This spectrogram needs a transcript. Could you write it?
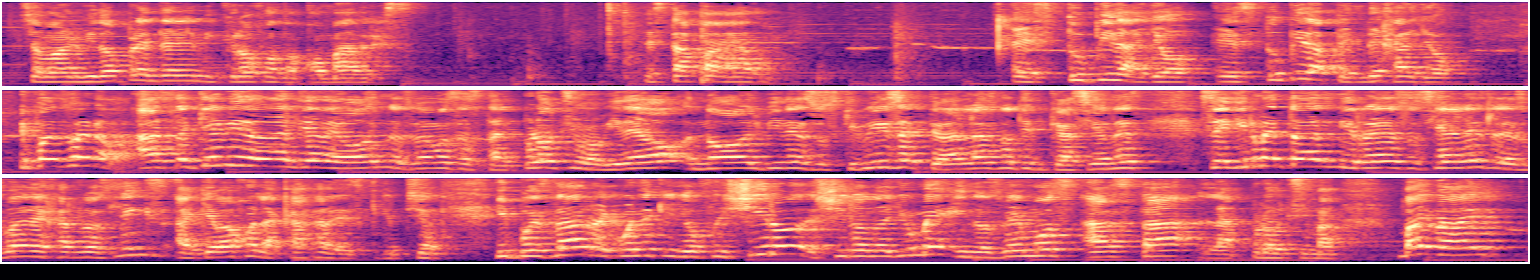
Se me olvidó prender el micrófono, comadres. Está apagado. Estúpida yo. Estúpida pendeja yo. Y pues bueno, hasta aquí el video del día de hoy. Nos vemos hasta el próximo video. No olviden suscribirse, activar las notificaciones, seguirme en todas mis redes sociales. Les voy a dejar los links aquí abajo en la caja de descripción. Y pues nada, recuerden que yo fui Shiro, Shiro no Yume, y nos vemos hasta la próxima. Bye bye.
